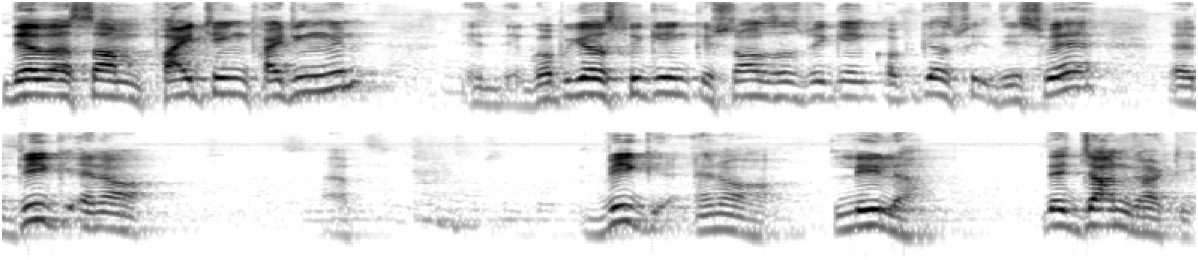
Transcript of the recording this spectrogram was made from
there was some fighting, fighting in. Gopika was speaking, Krishna was speaking, Gopika was speaking. This way, a big, you know, big, you know, lila. The Janghati.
